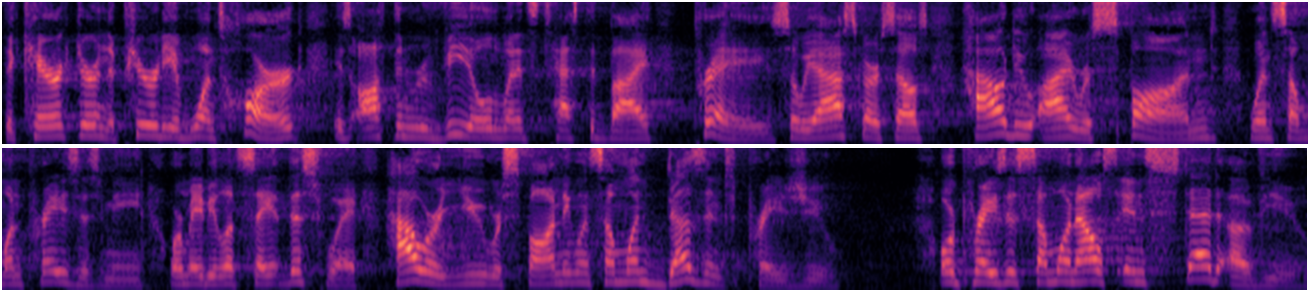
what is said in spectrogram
the character and the purity of one's heart is often revealed when it's tested by praise. So we ask ourselves, how do I respond when someone praises me? Or maybe let's say it this way How are you responding when someone doesn't praise you or praises someone else instead of you?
